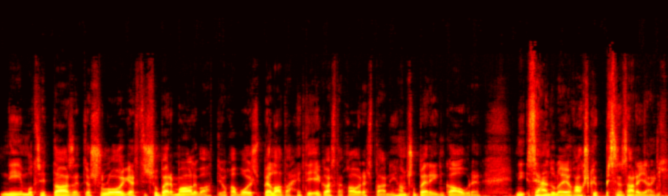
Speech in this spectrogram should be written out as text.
Niin, mutta sitten taas, että jos sulla on oikeasti supermaalivahti, joka voisi pelata heti ekasta kaudestaan ihan superin kauden, niin sehän tulee jo 20 sarjaankin.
